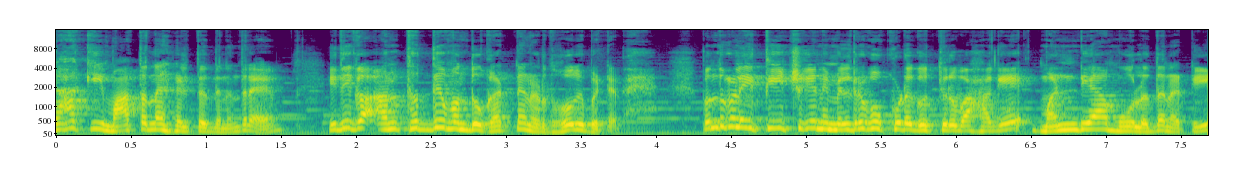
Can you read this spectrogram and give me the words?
ಯಾಕೆ ಈ ಮಾತನ್ನು ಹೇಳ್ತಾ ಇದ್ದೇನೆ ಅಂದರೆ, ಇದೀಗ ಅಂಥದ್ದೇ ಒಂದು ಘಟನೆ ನಡೆದು ಹೋಗಿಬಿಟ್ಟಿದೆ. ಬಂಧುಗಳ, ಇತ್ತೀಚೆಗೆ ನಿಮ್ಮೆಲ್ಲರಿಗೂ ಕೂಡ ಗೊತ್ತಿರುವ ಹಾಗೆ ಮಂಡ್ಯ ಮೂಲದ ನಟಿ,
